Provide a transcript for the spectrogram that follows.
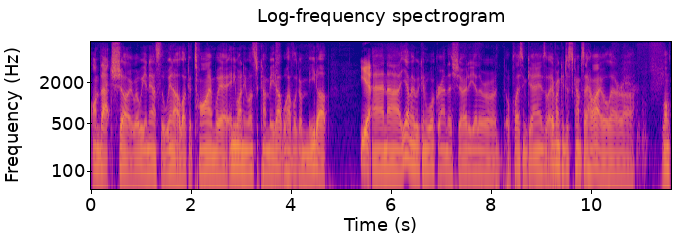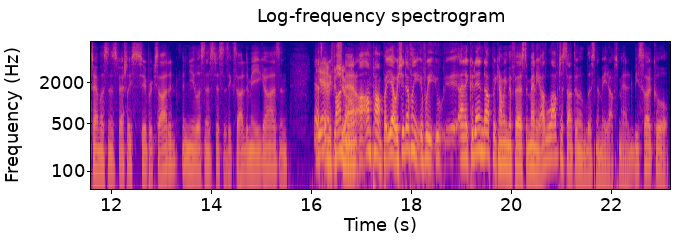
on that show where we announce the winner, like a time where anyone who wants to come meet up will have like a meetup. Yeah. And uh, yeah, maybe we can walk around the show together or, or play some games, or everyone can just come say hi. All our uh, long term listeners, especially, super excited. And new listeners, just as excited to meet you guys. And yeah, it's Yeah, gonna be fun, sure. man. I- I'm pumped. But yeah, we should definitely, if we, and it could end up becoming the first of many. I'd love to start doing listener meetups, man. It'd be so cool.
